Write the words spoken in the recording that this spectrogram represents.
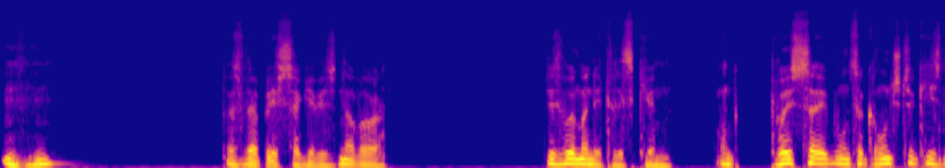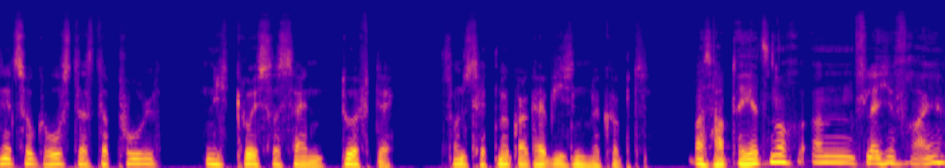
Mhm. Das wäre besser gewesen, aber das wollen wir nicht riskieren. Und größer, unser Grundstück ist nicht so groß, dass der Pool nicht größer sein durfte. Sonst hätten wir gar keine Wiesen mehr gehabt. Was habt ihr jetzt noch an Fläche frei?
